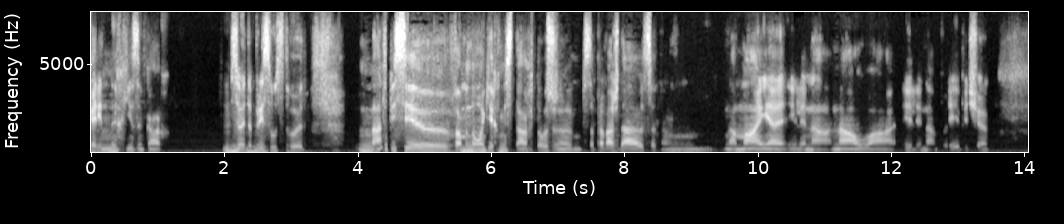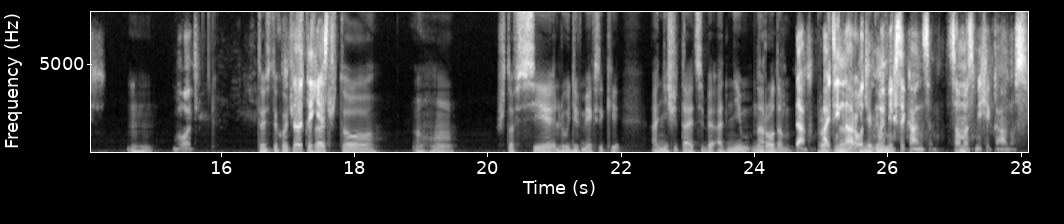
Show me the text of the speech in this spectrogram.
коренных языках. Mm-hmm, Все это mm-hmm. присутствует надписи э, во многих местах тоже сопровождаются там, на майя или на науа или на пурепича. Угу. Вот. То есть ты хочешь Всё сказать, что... Угу. Что все люди в Мексике, они считают себя одним народом. Да, Просто один народ, некотор... мы мексиканцы. Somos mexicanos.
